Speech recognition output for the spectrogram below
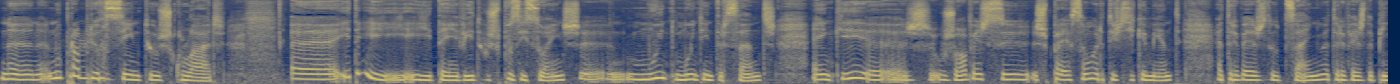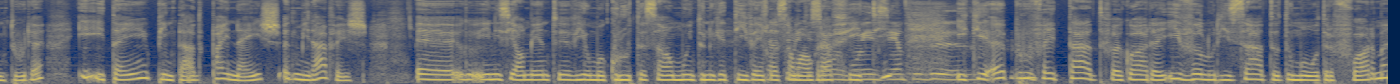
na, na, no próprio uhum. recinto escolar. Uh, e, e, e, tem havido exposições uh, muito, muito interessantes em que uh, as, os jovens se expressam artisticamente através do desenho, através da pintura e, e têm pintado painéis admiráveis. Uh, inicialmente havia uma conotação muito negativa em Exatamente, relação ao grafite é um de... e que aproveitado agora e valorizado de uma outra forma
